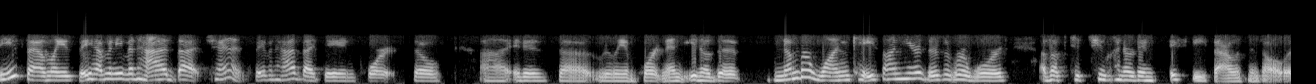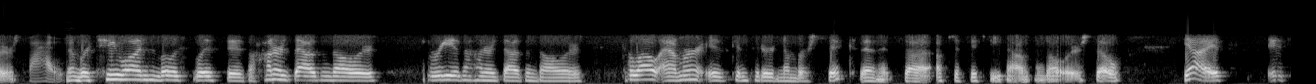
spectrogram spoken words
these families, they haven't even had that chance. They haven't had that day in court. So uh, it is uh, really important. And, you know, the number one case on here, there's a reward of up to $250,000. Wow. Number two on the list is $100,000. Three is $100,000. Talal Amer is considered number six, and it's uh, up to $50,000. So, yeah, it's it's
